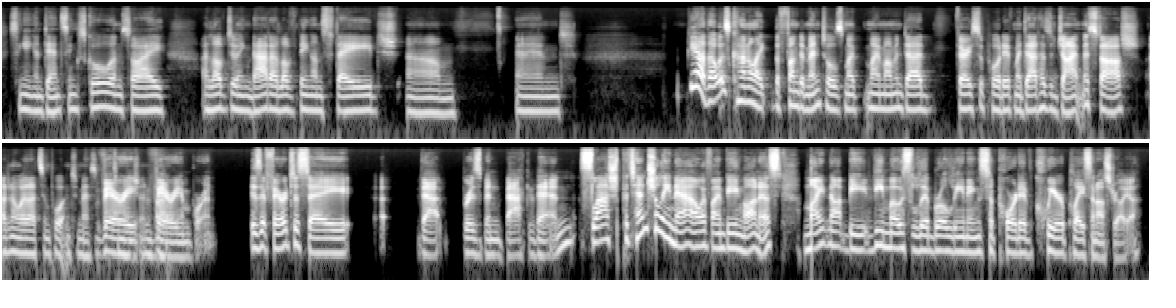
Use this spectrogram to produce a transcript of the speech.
singing and dancing school, and so I I love doing that. I love being on stage, um, and yeah, that was kind of like the fundamentals. My my mom and dad very supportive. My dad has a giant moustache. I don't know why that's important to mess. Very to mention, very important. Is it fair to say uh, that Brisbane back then, slash potentially now, if I'm being honest, might not be the most liberal leaning, supportive, queer place in Australia?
